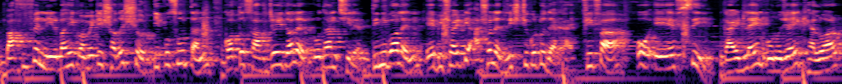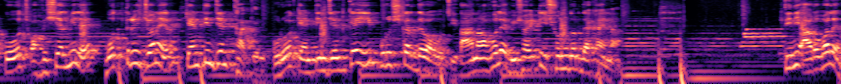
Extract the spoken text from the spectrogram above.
বাফুফের নির্বাহী কমিটির সদস্য টিপু সুলতান গত সাফজয়ী দলের প্রধান ছিলেন। তিনি বলেন, এ বিষয়টি আসলে দৃষ্টিকটু দেখায়। ফিফা ও এএফসি গাইডলাইন অনুযায়ী খেলোয়াড়, কোচ, অফিসিয়াল মিলে বত্রিশ জনের ক্যান্টিনজেন্ট থাকে। পুরো ক্যান্টিনজেন্টকেই পুরস্কার দেওয়া উচিত। তা না হলে বিষয়টি সুন্দর দেখায় না। তিনি আরও বলেন,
